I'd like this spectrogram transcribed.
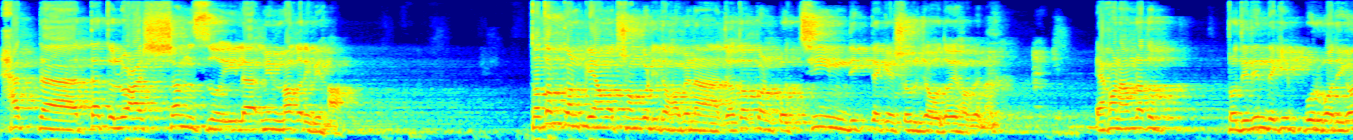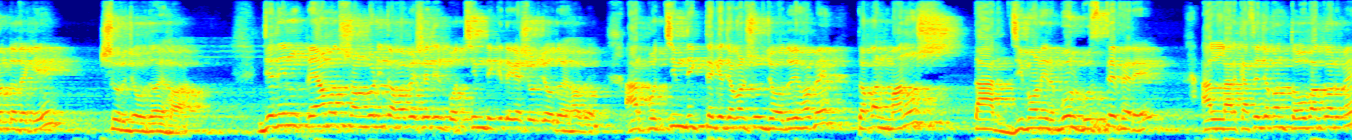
حتى تطلع الشمس إلى من مغربها ততক্ষণ কেয়ামত সংগঠিত হবে না, যতক্ষণ পশ্চিম দিক থেকে সূর্য উদয় হবে না। এখন আমরা তো প্রতিদিন দেখি পূর্ব দিগন্ত থেকে সূর্য উদয় হয়। যেদিন কেয়ামত সংগঠিত হবে, সেদিন পশ্চিম দিক থেকে সূর্য উদয় হবে। আর পশ্চিম দিক থেকে যখন সূর্য উদয় হবে, তখন মানুষ তার জীবনের ভুল বুঝতে পেরে আল্লাহর কাছে যখন তৌবা করবে,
